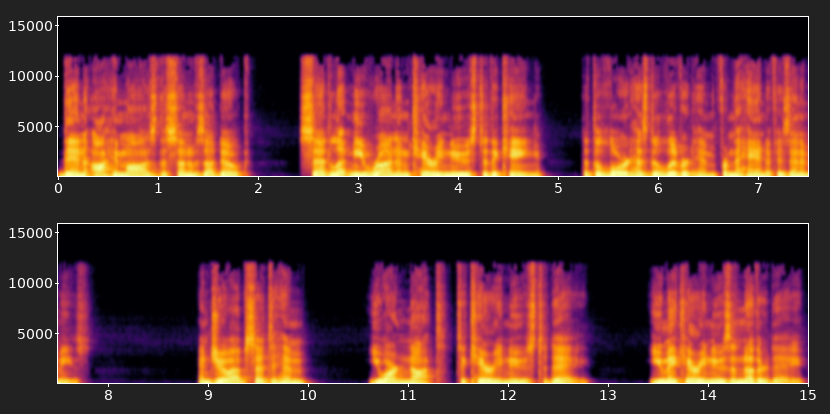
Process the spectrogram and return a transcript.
Then Ahimaaz the son of Zadok said, Let me run and carry news to the king that the Lord has delivered him from the hand of his enemies. And Joab said to him, You are not to carry news today. You may carry news another day,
